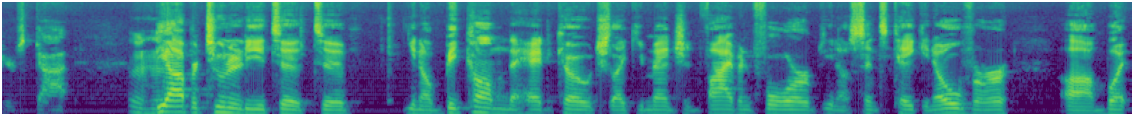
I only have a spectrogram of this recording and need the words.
Pierce got Mhm. the opportunity to to you know become the head coach, like you mentioned, five and four. You know, since taking over. Um, but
